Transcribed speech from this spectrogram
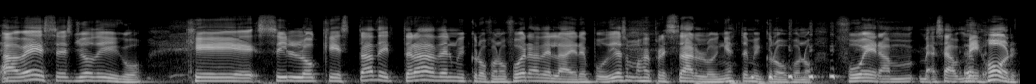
a veces yo digo que si lo que está detrás del micrófono, fuera del aire, pudiésemos expresarlo en este micrófono, fuera, o sea, mejor.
